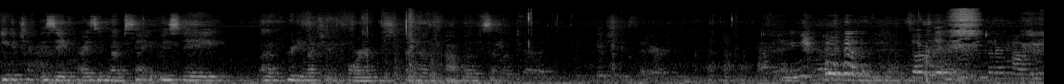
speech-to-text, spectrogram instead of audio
you can check the Safe Horizon website. We stay uh, pretty much informed and on top of some of the issues that are happening. some of the issues that are happening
